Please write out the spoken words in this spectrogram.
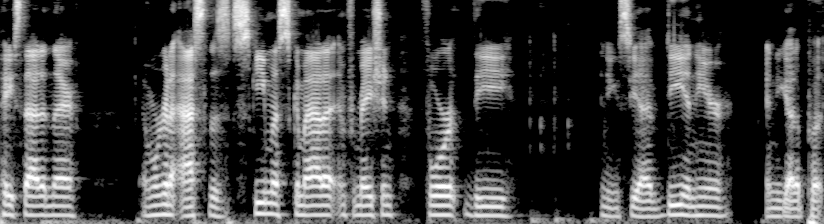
paste that in there, and we're going to ask the schema schemata information for the, and you can see I have D in here, and you got to put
